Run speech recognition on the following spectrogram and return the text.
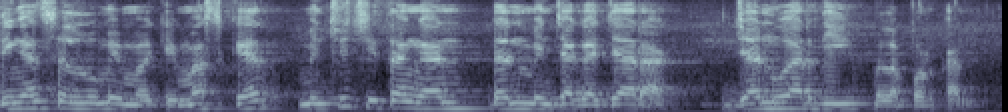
dengan selalu memakai masker, mencuci tangan, dan menjaga jarak. Januardi melaporkan.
